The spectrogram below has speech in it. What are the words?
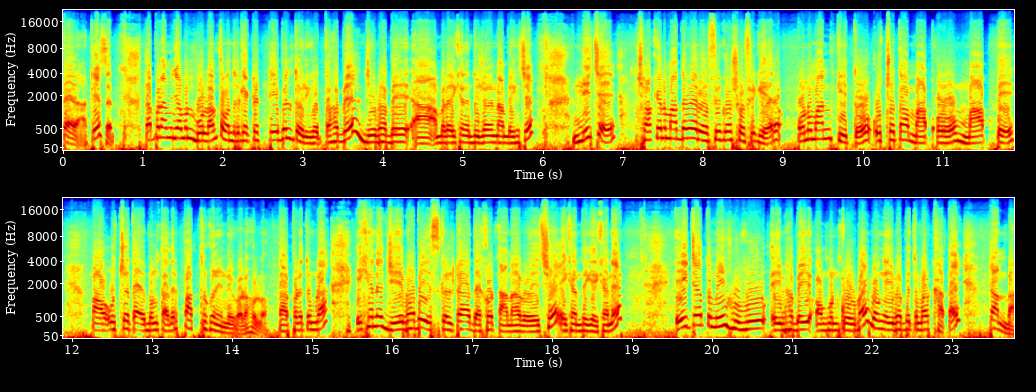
প্যারা, ঠিক আছে? তারপর আমি যেমন বললাম, তোমাদেরকে একটা টেবিল তৈরি করতে হবে, যেভাবে আমরা এখানে দুজনের নাম লিখেছে নিচে ছকের মাধ্যমে রফিক ও শফিকের অনুমানকৃত উচ্চতা মাপ ও মাপে পাওয়া উচ্চতা এবং তাদের পার্থক্য নির্ণয় করা হলো। তারপরে তোমরা এখানে যেভাবে স্কেলটা দেখো টানা রয়েছে, এখান থেকে এখানে, এইটা তুমি হুবু এইভাবেই অঙ্কন করবা এবং এইভাবে তোমার খাতায় টানবা।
